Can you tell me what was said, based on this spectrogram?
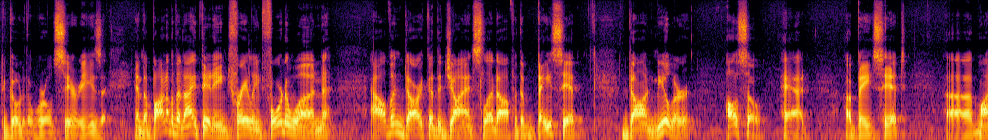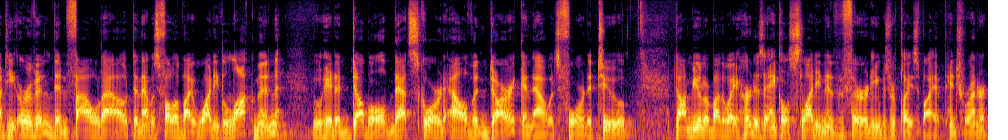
to go to the World Series. In the bottom of the ninth inning, trailing four to one, Alvin Dark of the Giants led off with a base hit. Don Mueller also had a base hit. Uh, Monte Irvin then fouled out, and that was followed by Whitey Lockman, who hit a double. That scored Alvin Dark, and now it's four to two. Don Mueller, by the way, hurt his ankle sliding into the third. He was replaced by a pinch runner.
